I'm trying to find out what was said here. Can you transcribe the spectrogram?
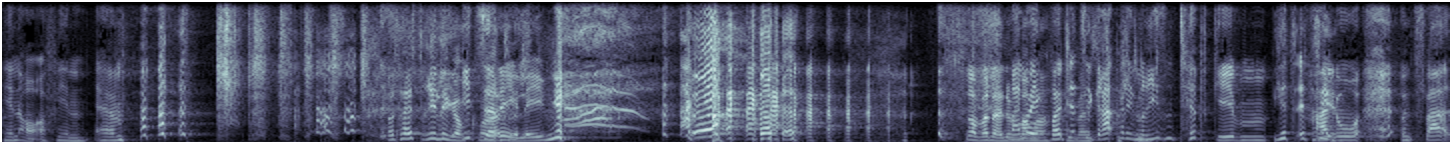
Genau, auf jeden Fall. Ähm, Was heißt Reling auf it's a Kroatisch? Reling. Frag mal deine Manuel, Mama. ich wollte jetzt hier gerade mal den riesen Tipp geben. Jetzt erzähl. Hallo. Und zwar,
